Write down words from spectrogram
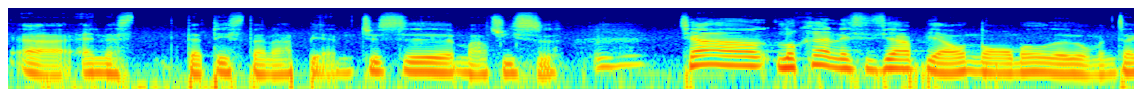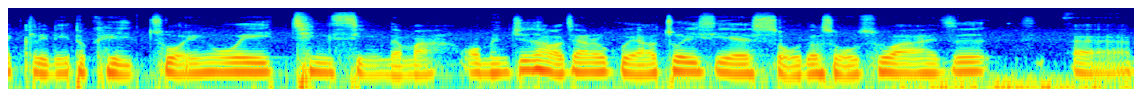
呃 Anesthetist 在那边，就是麻醉师。嗯，像 local anesthesia 比较 normal 的，我们在 clinic 都可以做，因为清醒的嘛。我们就是好像如果要做一些手的手术啊，还是呃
